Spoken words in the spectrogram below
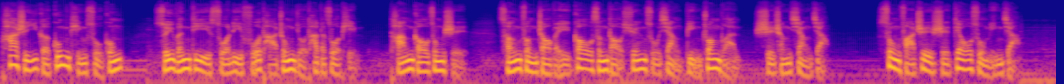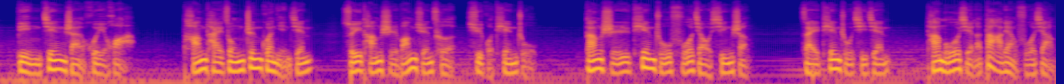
他是一个宫廷塑工。隋文帝所立佛塔中有他的作品。唐高宗时，曾奉诏为高僧道宣塑像并装峦，史称像匠。宋法治是雕塑名匠，并兼善绘画。唐太宗贞观年间，隋唐使王玄策去过天竺，当时天竺佛教兴盛，在天竺期间，他摹写了大量佛像。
